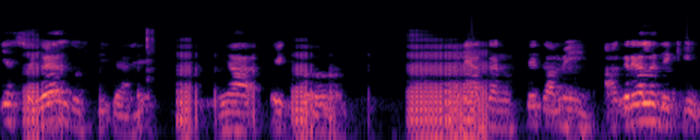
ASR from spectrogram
या सगळ्या गोष्टी ज्या आहेत या एक आणि आता नुकतेच आम्ही आग्र्याला देखील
